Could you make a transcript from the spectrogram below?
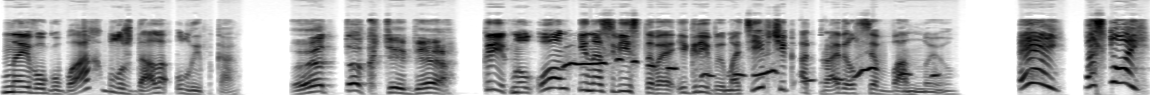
На его губах блуждала улыбка. «Это к тебе!» Крикнул он и, насвистывая игривый мотивчик, отправился в ванную. «Эй, постой!»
